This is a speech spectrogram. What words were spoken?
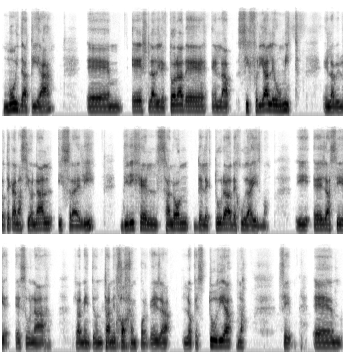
muy datía, es la directora de en la Sifria Leumit, en la Biblioteca Nacional Israelí, dirige el Salón de Lectura de Judaísmo. Y ella sí es una, realmente un Tamil Hohen, porque ella lo que estudia, no, sí. Em,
